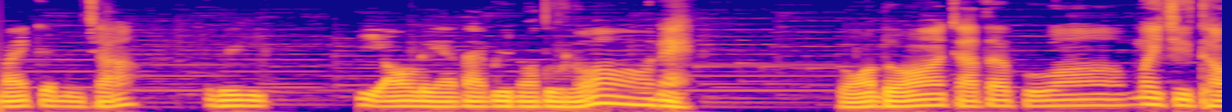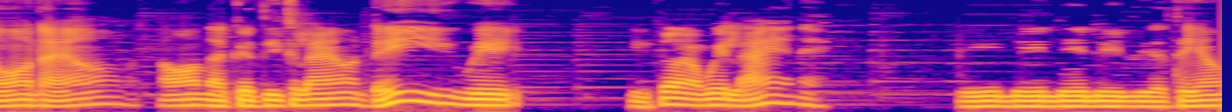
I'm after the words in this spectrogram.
မိုင်ကေမူချာအဝေးကေအောင်လေရတိုင်းပြီးတော့သူလောနဲ့တော့တော့ဂျာတက်ဘူးမိတ်ချီထောင်းတိုင်းအောင်ထောင်းတဲ့ကတိကလိုင်းအောင်ဒိဝေးဒီတော့ဝေးလိုက်ရနဲ့လေးလေးလေးလေးလေးတရား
